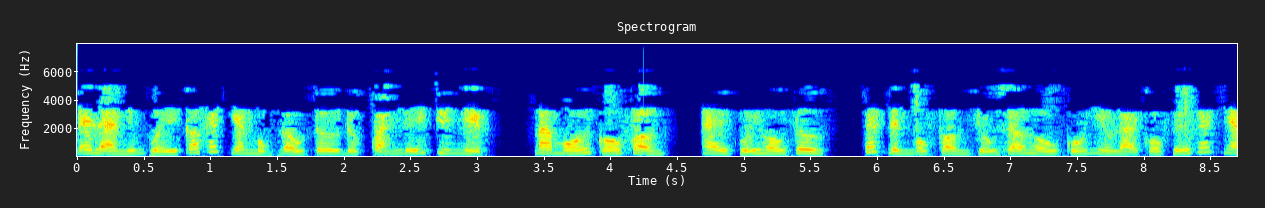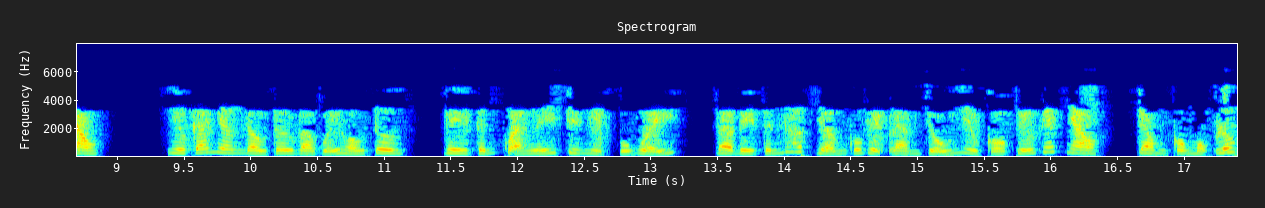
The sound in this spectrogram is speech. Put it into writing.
Đây là những quỹ có các danh mục đầu tư được quản lý chuyên nghiệp, mà mỗi cổ phần hay quỹ hỗ tương xác định một phần chủ sở hữu của nhiều loại cổ phiếu khác nhau. Nhiều cá nhân đầu tư vào quỹ hỗ tương vì tính quản lý chuyên nghiệp của quỹ, và vì tính hấp dẫn của việc làm chủ nhiều cổ phiếu khác nhau trong cùng một lúc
